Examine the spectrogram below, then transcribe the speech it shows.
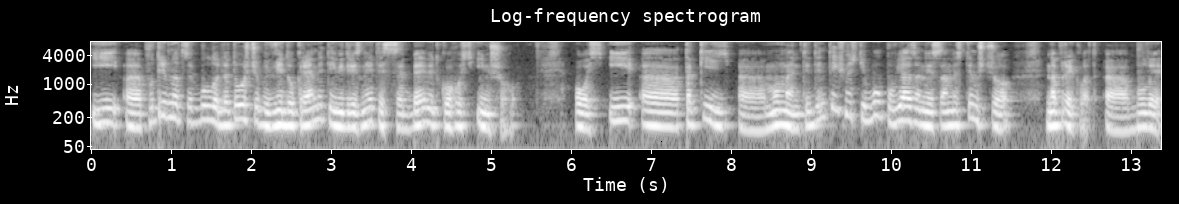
І е, потрібно це було для того, щоб відокремити і відрізнити себе від когось іншого. Ось і е, такий е, момент ідентичності був пов'язаний саме з тим, що, наприклад, е, були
